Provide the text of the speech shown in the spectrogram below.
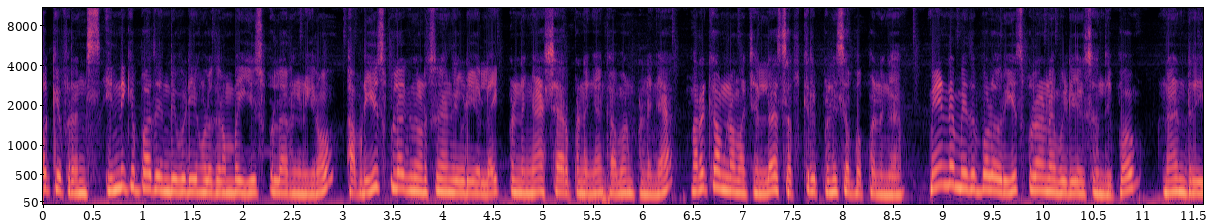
ஓகே ஃப்ரெண்ட்ஸ் இன்றைக்கி பார்த்து இந்த வீடியோ உங்களுக்கு ரொம்ப யூஸ்ஃபுல்லாக நினைக்கிறோம். அப்படி யூஸ்ஃபுல்லாக இருக்குன்னு இந்த வீடியோ லைக் பண்ணுங்கள் ஷேர் பண்ணுங்கள் கமெண்ட் பண்ணுங்கள் மறக்காம நம்ம சேனலை சப்ஸ்கிரைப் பண்ணி சப்போர்ட் பண்ணுங்கள் மீண்டும் இது போல் ஒரு யூஸ்ஃபுல்லான வீடியோ சந்திப்போம். நன்றி.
